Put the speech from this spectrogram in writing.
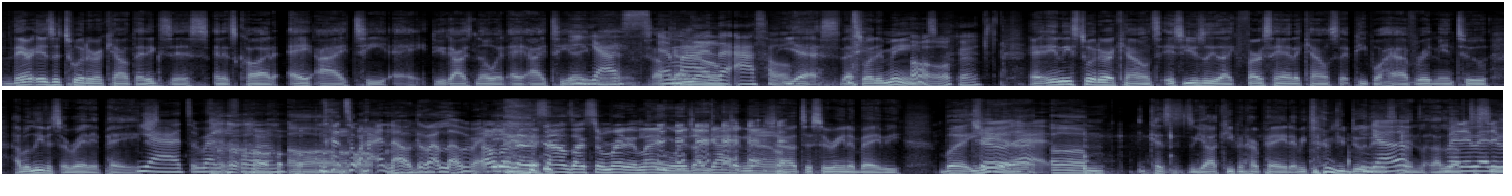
there is a Twitter account that exists, and it's called AITA. Do you guys know what AITA means? yes. means? Am I No. the asshole? Yes, that's what it means. Oh, okay. And in these Twitter accounts, it's usually like firsthand accounts that people have written into. I believe it's a Reddit page. Yeah, it's a Reddit forum. That's why I know because I love I was gonna Reddit. say it sounds like some Reddit language. I got it now. Shout out to Serena, baby. But True yeah, that. um, because y'all keeping her paid every time you do this, Yup. and I love Reddit, to Reddit, see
